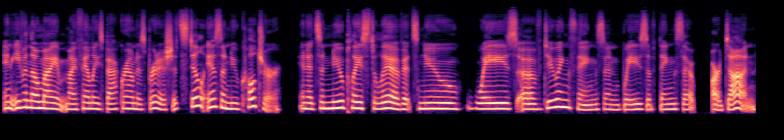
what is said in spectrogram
and even though my my family's background is British, it still is a new culture and it's a new place to live. It's new ways of doing things and ways of things that are done.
